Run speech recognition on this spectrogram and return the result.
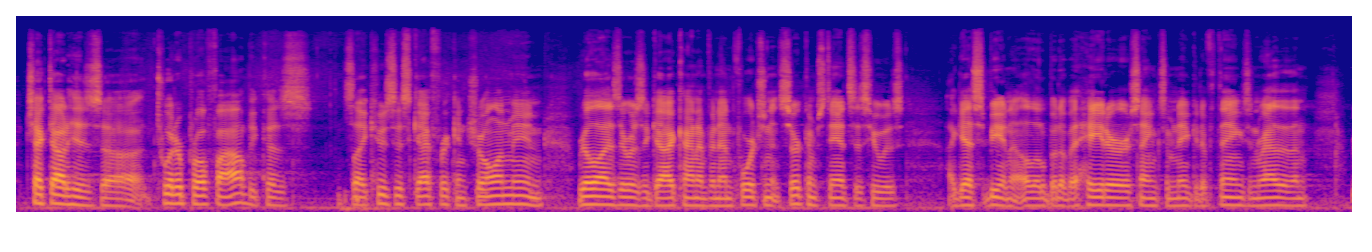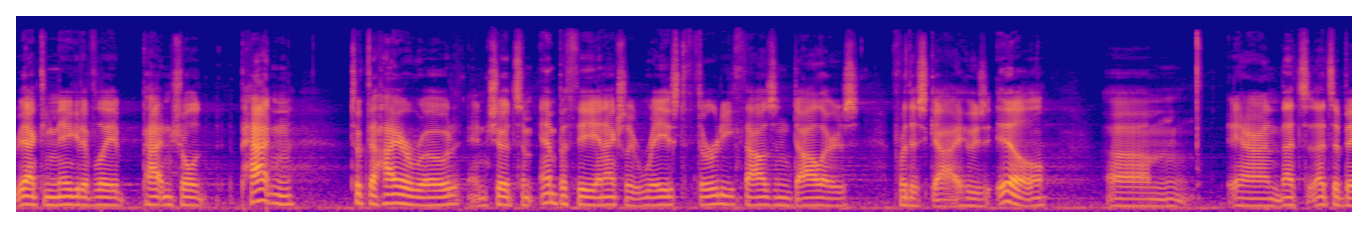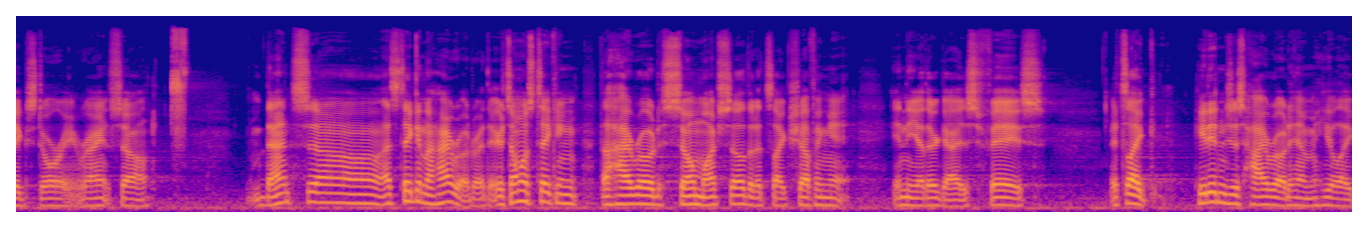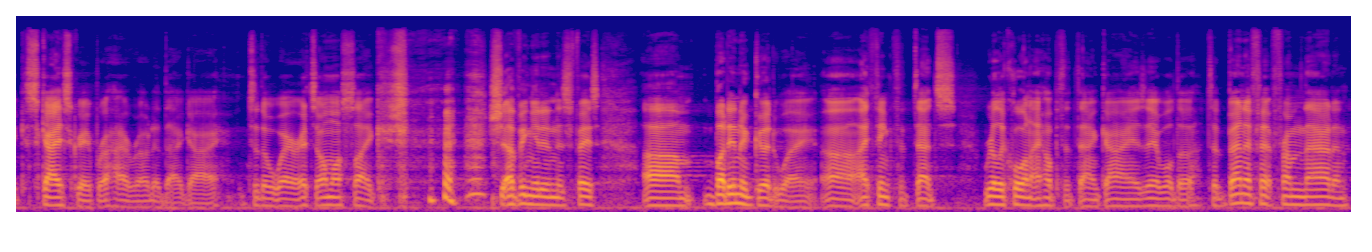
checked out his uh, Twitter profile because it's like, who's this guy freaking trolling me? And realized there was a guy kind of in unfortunate circumstances who was, I guess, being a little bit of a hater, saying some negative things, and rather than reacting negatively, Patton showed Patton took the higher road and showed some empathy and actually raised thirty thousand dollars for this guy who's ill um, and that's that's a big story, right? So that's uh, that's taking the high road right there. It's almost taking the high road so much so that it's like shoving it in the other guy's face. It's like he didn't just high road him; he like skyscraper high roaded that guy to the where it's almost like shoving it in his face, um, but in a good way. Uh, I think that that's really cool, and I hope that that guy is able to to benefit from that and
